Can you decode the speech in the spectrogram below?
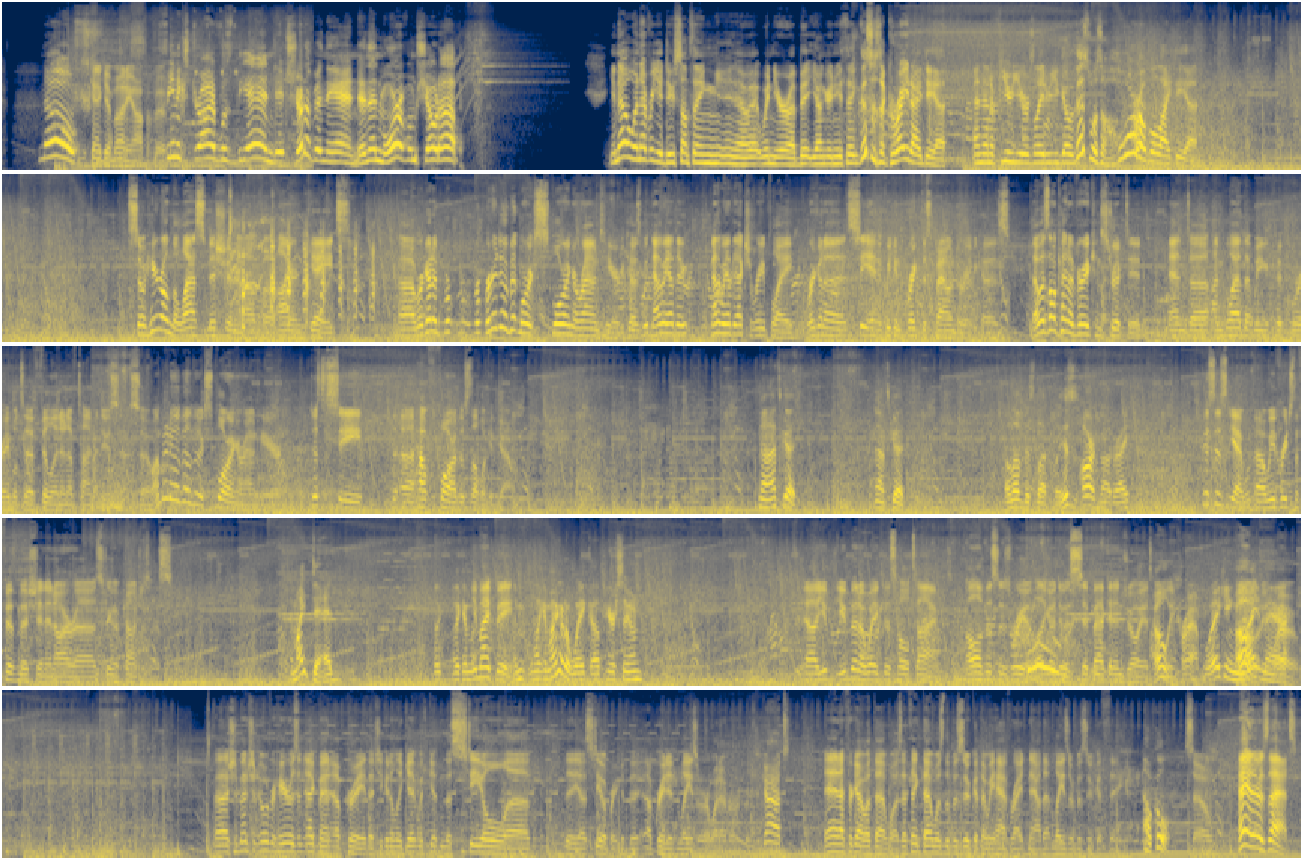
No, Just can't get money off of it. Phoenix Drive was the end. It should have been the end, and then more of them showed up. You know, whenever you do something, you know, when you're a bit younger and you think, this is a great idea, and then a few years later you go, this was a horrible idea. So here on the last mission of uh, Iron Gate, uh, we're gonna we're, we're gonna do a bit more exploring around here because we, now that we have the now that we have the action replay, we're gonna see if we can break this boundary because that was all kind of very constricted, and uh, I'm glad that we could, were able to fill in enough time to do so. So I'm gonna do a bit of exploring around here just to see uh, how far this level can go. No, that's good. That's good. I love this Let's Play. This is hard mode, right? This is yeah, uh, we've reached the fifth mission in our uh, stream of consciousness. Am I dead? Like, like am, You might be. am, like, am I gonna wake up here soon? Uh, you've, you've been awake this whole time. All of this is real. All you gotta do is sit back and enjoy it. Holy crap. Waking Holy nightmare. whoa. Uh, I should mention over here is an Eggman upgrade that you can only get with getting the steel, uh, the uh, steel break, the upgraded laser or whatever. I forgot. And I forgot what that was. I think that was the bazooka that we have right now, that laser bazooka thing. Oh, cool. So, hey, there's that.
